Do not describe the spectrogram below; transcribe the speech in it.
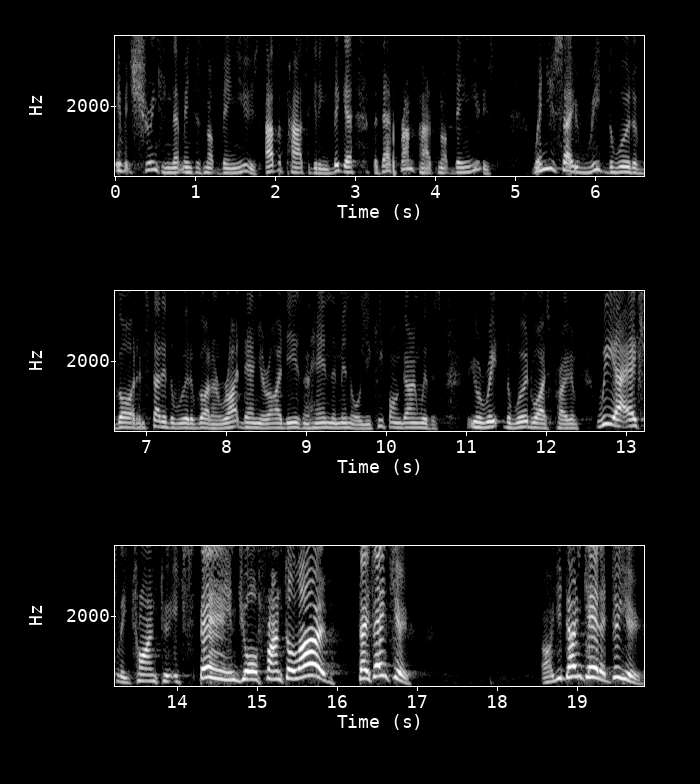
If it's shrinking, that means it's not being used. Other parts are getting bigger, but that front part's not being used. When you say read the Word of God and study the Word of God and write down your ideas and hand them in, or you keep on going with this, your read the WordWise program, we are actually trying to expand your frontal lobe. Say thank you. Oh, you don't get it, do you?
